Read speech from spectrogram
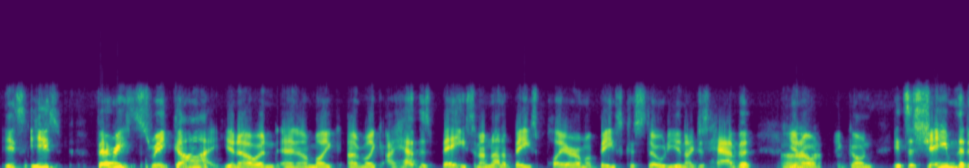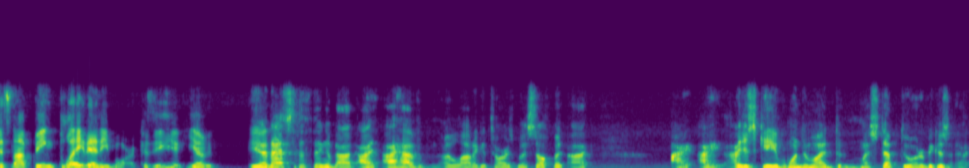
he's he's very sweet guy, you know, and and I'm like I'm like I have this bass, and I'm not a bass player. I'm a bass custodian. I just have it, you know. Uh, And I'm like going, it's a shame that it's not being played anymore because you you know Yeah, that's the thing about I, I have a lot of guitars myself, but I, I, I, just gave one to my my stepdaughter because, I,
